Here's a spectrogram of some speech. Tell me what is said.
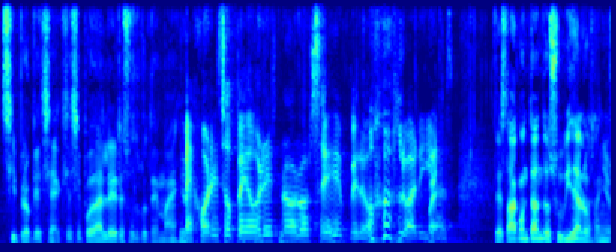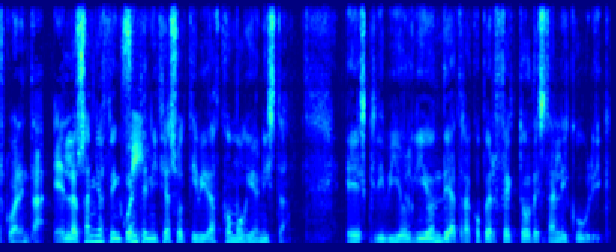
sí, pero que se, que se puedan leer es otro tema, ¿eh? Mejores o peores, no lo sé, pero lo harías. Bueno, te estaba contando su vida en los años 40. En los años 50 Sí. inicia su actividad como guionista. Escribió el guion de Atraco Perfecto de Stanley Kubrick.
